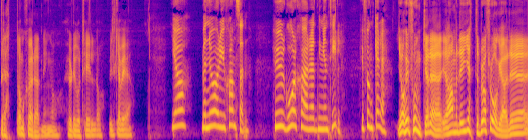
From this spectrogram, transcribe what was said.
berätta om sjöräddning och hur det går till och vilka vi är. Ja, men nu har du ju chansen. Hur går sjöräddningen till? Hur funkar det? Ja, hur funkar det? Ja, men det är en jättebra fråga. Det,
